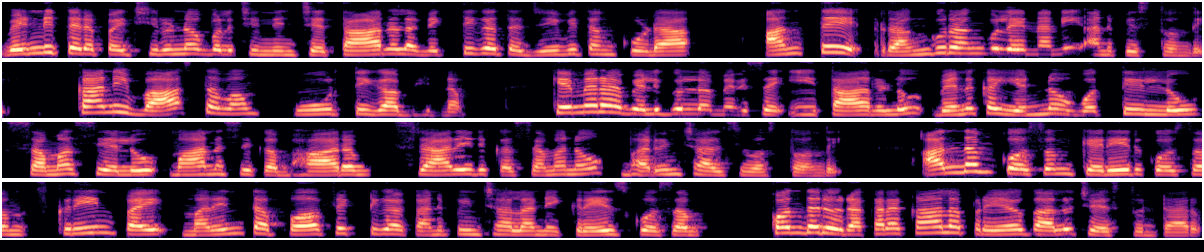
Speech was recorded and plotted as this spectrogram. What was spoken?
వెండి తెరపై చిరునవ్వులు చిందించే తారల వ్యక్తిగత జీవితం కూడా అంతే రంగురంగులేనని అనిపిస్తుంది. కానీ వాస్తవం పూర్తిగా భిన్నం. కెమెరా వెలుగుల్లో మెరిసే ఈ తారలు వెనుక ఎన్నో ఒత్తిళ్ళు సమస్యలు మానసిక భారం శారీరక శ్రమను భరించాల్సి వస్తోంది. అందం కోసం కెరీర్ కోసం స్క్రీన్ పై మరింత పర్ఫెక్ట్గా కనిపించాలనే క్రేజ్ కోసం కొందరు రకరకాల ప్రయోగాలు చేస్తుంటారు.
